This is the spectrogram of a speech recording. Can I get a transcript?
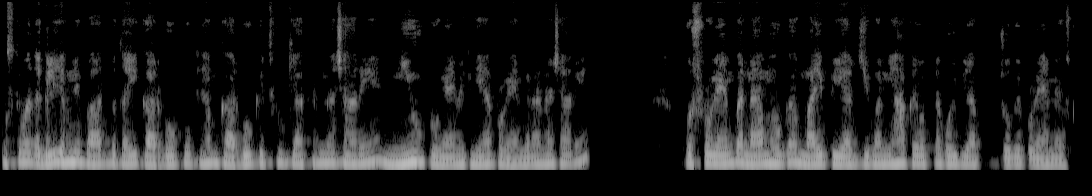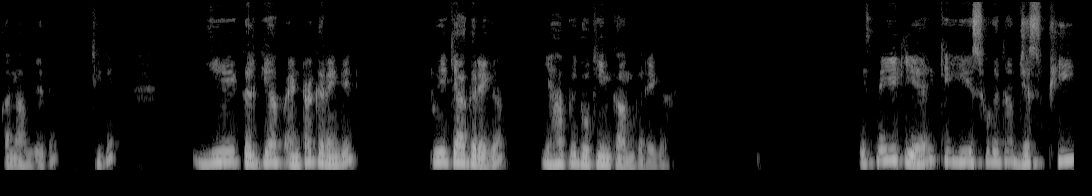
उसके बाद अगली हमने बात बताई कार्गो को कि हम कार्गो के थ्रू क्या करना चाह रहे हैं। न्यू प्रोग्राम एक नया प्रोग्राम बनाना चाह रहे हैं। उस प्रोग्राम का नाम होगा my P R G one यहाँ पे अपना कोई भी आप जो भी प्रोग्राम है उसका नाम दे दें, ठीक है? ये करके आप एंटर करेंगे तो ये क्या करेगा? यहाँ पे दो तीन काम करेगा। इसने ये किया है कि ये इस वक्त आप जिस भी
